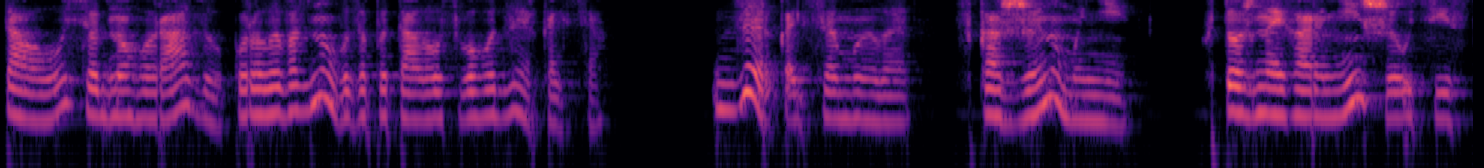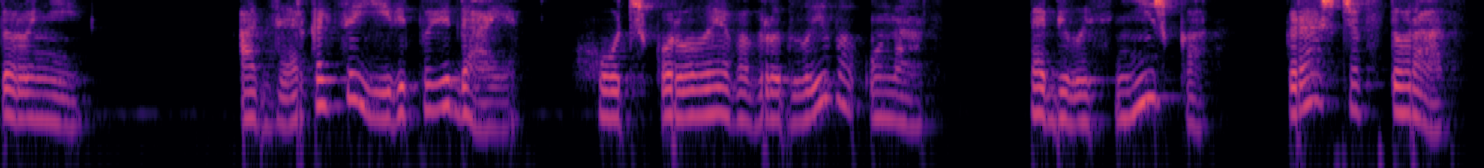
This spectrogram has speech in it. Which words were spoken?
Та ось одного разу королева знову запитала у свого дзеркальця Дзеркальце, миле, скажи но мені, хто ж найгарніший у цій стороні? А дзеркальце їй відповідає Хоч королева вродлива у нас, та білосніжка краща в сто раз.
